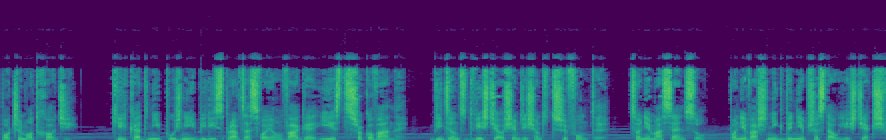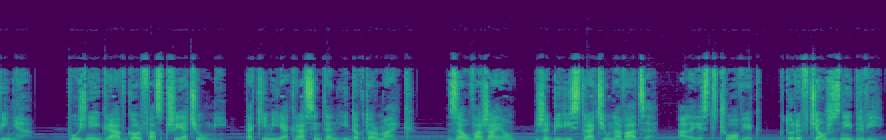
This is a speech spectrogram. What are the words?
po czym odchodzi. Kilka dni później Billy sprawdza swoją wagę i jest szokowany, widząc 283 funty, co nie ma sensu, ponieważ nigdy nie przestał jeść jak świnia. Później gra w golfa z przyjaciółmi, takimi jak Rasynten i dr Mike. Zauważają, że Billy stracił na wadze, ale jest człowiek, który wciąż z niej drwi.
